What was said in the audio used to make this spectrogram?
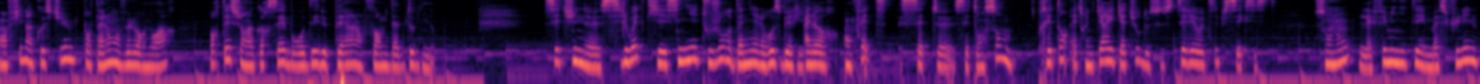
enfile un costume pantalon en velours noir, porté sur un corset brodé de perles en forme d'abdominaux. C'est une silhouette qui est signée toujours Daniel Roseberry. Alors, en fait, cet ensemble prétend être une caricature de ce stéréotype sexiste. Son nom, la féminité masculine,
